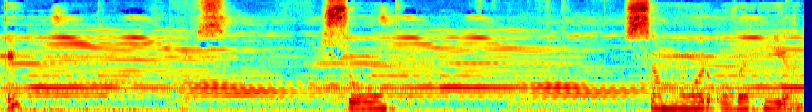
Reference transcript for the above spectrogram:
Okay? Yes. So some more over here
